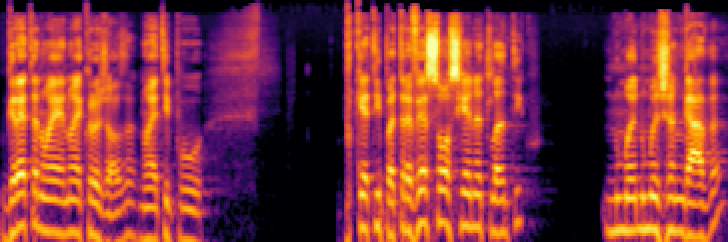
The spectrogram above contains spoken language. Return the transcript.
Greta não é, não é corajosa? Não é tipo. Porque é tipo, atravessa o Oceano Atlântico numa, numa jangada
